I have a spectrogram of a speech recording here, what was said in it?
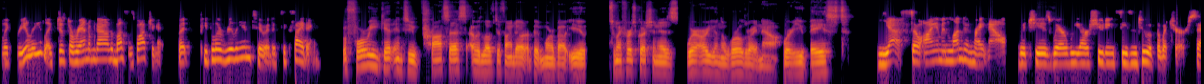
Like, really? Like, just a random guy on the bus is watching it. But people are really into it. It's exciting. Before we get into process, I would love to find out a bit more about you. So, my first question is where are you in the world right now? Where are you based? Yes, so I am in London right now, which is where we are shooting season two of The Witcher. So,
